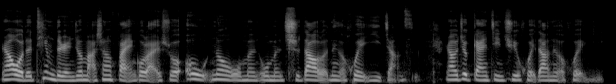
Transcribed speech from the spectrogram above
然后我的 team 的人就马上反应过来说，哦，no，我们我们迟到了那个会议这样子。然后就赶紧去回到那个会议。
